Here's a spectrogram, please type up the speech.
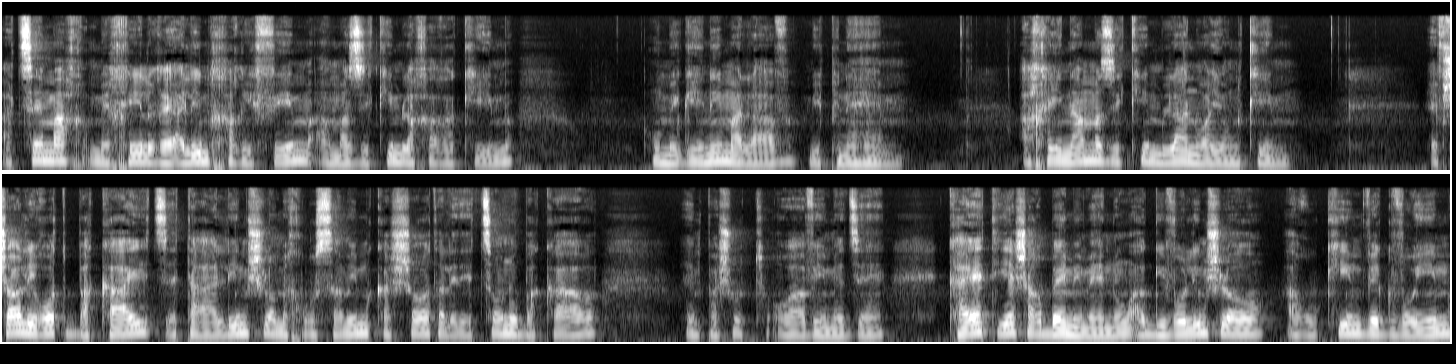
הצמח מכיל רעלים חריפים המזיקים לחרקים ומגינים עליו מפניהם, אך אינם מזיקים לנו היונקים. אפשר לראות בקיץ את העלים שלו מכורסמים קשות על ידי צאן ובקר, הם פשוט אוהבים את זה. כעת יש הרבה ממנו, הגבעולים שלו ארוכים וגבוהים,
